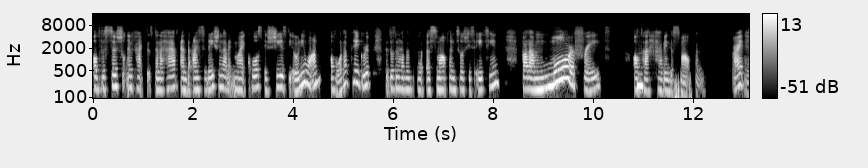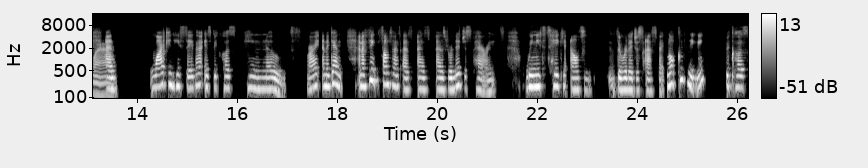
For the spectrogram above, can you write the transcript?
of the social impact it's going to have and the isolation that it might cause if she is the only one of all her peer group that doesn't have a, a smartphone until she's 18, but I'm more afraid of mm. her having a smartphone, right? Wow. And why can he say that is because he knows right and again and i think sometimes as as as religious parents we need to take it out of the religious aspect not completely because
